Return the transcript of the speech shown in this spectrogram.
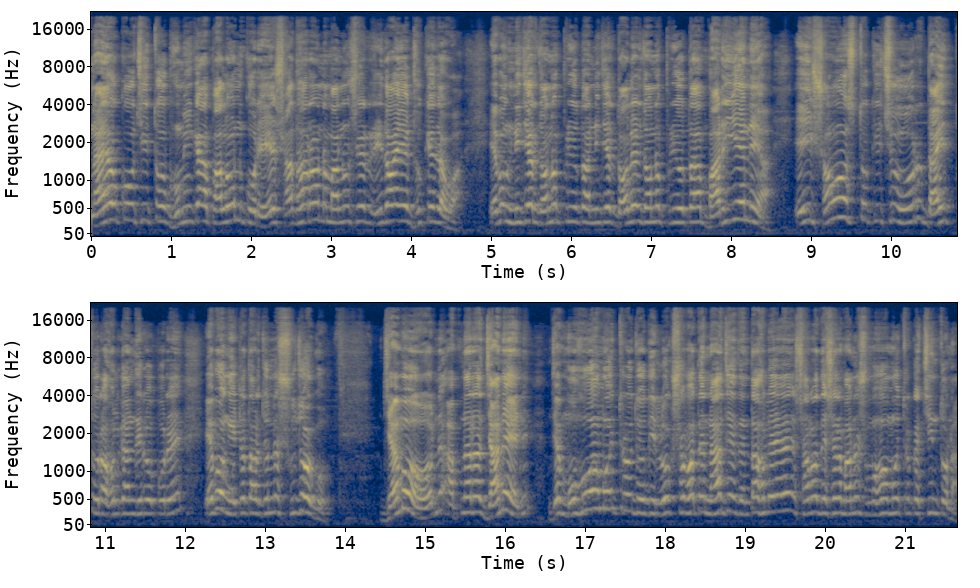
নায়কোচিত ভূমিকা পালন করে সাধারণ মানুষের হৃদয়ে ঢুকে যাওয়া এবং নিজের জনপ্রিয়তা, নিজের দলের জনপ্রিয়তা বাড়িয়ে নেওয়া এই সমস্ত কিছুর দায়িত্ব রাহুল গান্ধীর ওপরে এবং এটা তার জন্য সুযোগও। যেমন আপনারা জানেন যে মহুয়া মৈত্র যদি লোকসভাতে না যেতেন, তাহলে সারা দেশের মানুষ মহুয়া মৈত্রকে চিনত না।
